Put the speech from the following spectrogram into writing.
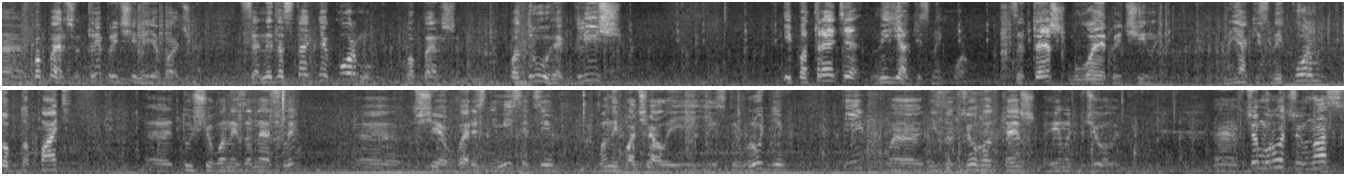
Е, По-перше, три причини я бачу. Це недостатньо корму, по-перше. По-друге, кліщ. І по-третє, неякісний корм. Це теж буває причиною. Неякісний корм, тобто пать, е, ту, що вони занесли е, ще в вересні місяці, вони почали її їсти в грудні, і е, із-за цього теж гинуть бджоли. Е, В цьому році у нас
